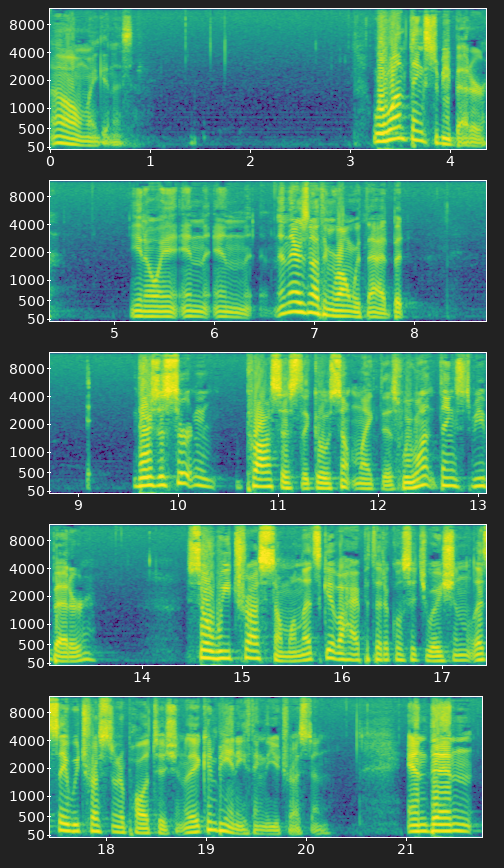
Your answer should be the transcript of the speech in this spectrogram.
oh my goodness. We want things to be better, you know, and, and, and there's nothing wrong with that, but there's a certain process that goes something like this. We want things to be better, so we trust someone. Let's give a hypothetical situation. Let's say we trust in a politician. It can be anything that you trust in. And then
